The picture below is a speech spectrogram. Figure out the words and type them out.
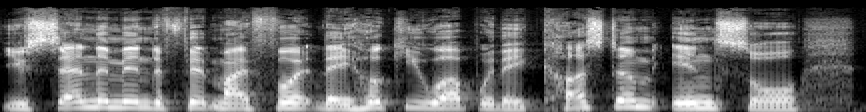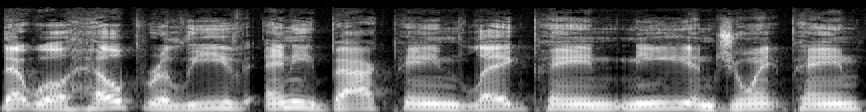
You send them in to Fit My Foot. They hook you up with a custom insole that will help relieve any back pain, leg pain, knee and joint pain.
